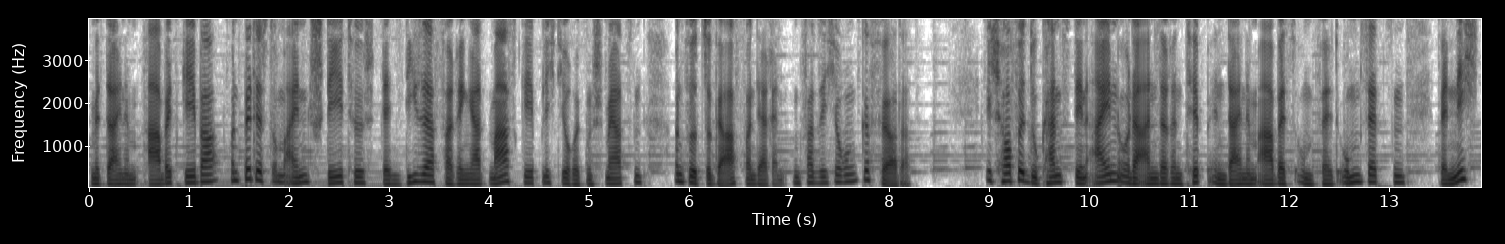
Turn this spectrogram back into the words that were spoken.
mit deinem Arbeitgeber und bittest um einen Stehtisch, denn dieser verringert maßgeblich die Rückenschmerzen und wird sogar von der Rentenversicherung gefördert. Ich hoffe, du kannst den einen oder anderen Tipp in deinem Arbeitsumfeld umsetzen. Wenn nicht,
